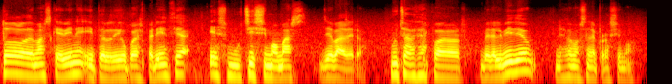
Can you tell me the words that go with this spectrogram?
todo lo demás que viene, y te lo digo por experiencia, es muchísimo más llevadero. Muchas gracias por ver el vídeo y nos vemos en el próximo.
